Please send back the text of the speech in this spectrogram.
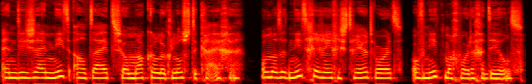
En die zijn niet altijd zo makkelijk los te krijgen, omdat het niet geregistreerd wordt of niet mag worden gedeeld.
